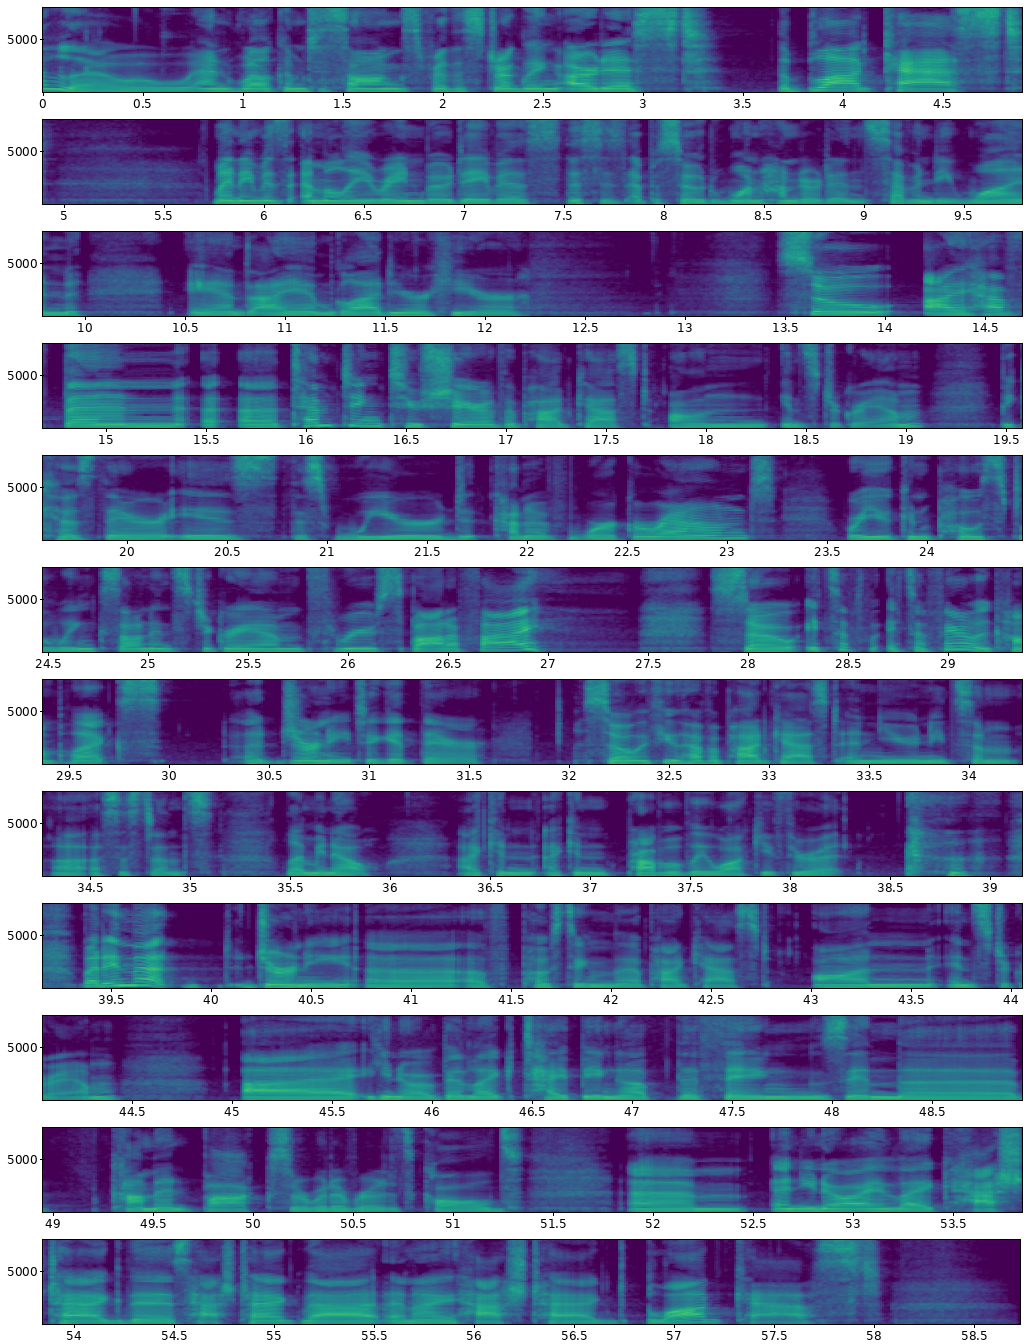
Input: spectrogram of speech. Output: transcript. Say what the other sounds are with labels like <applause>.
Hello, and welcome to Songs for the Struggling Artist, the blogcast. My name is Emily Rainbow Davis. This is episode 171, and I am glad you're here. So, I have been uh, attempting to share the podcast on Instagram because there is this weird kind of workaround where you can post links on Instagram through Spotify. <laughs> So, it's a it's a fairly complex uh, journey to get there. So if you have a podcast and you need some uh, assistance, let me know. I can I can probably walk you through it. <laughs> but in that journey uh, of posting the podcast on Instagram, I, you know, I've been like typing up the things in the comment box or whatever it's called. Um, and, you know, I like hashtag this, hashtag that, and I hashtagged blogcast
